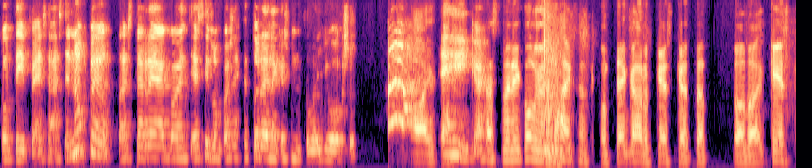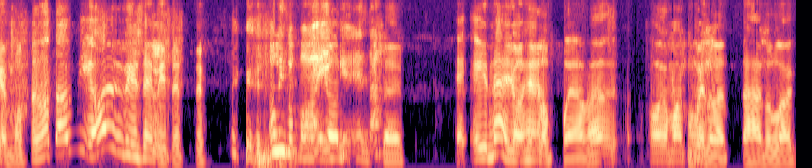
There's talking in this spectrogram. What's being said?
kotipesään. Se nopeuttaa sitä reagointia ja silloin voisi ehkä todennäköisemmin tulla juoksu. Aika. Eikö? Tässä meni 38 sekuntia, enkä halunnut keskeyttää tuota kesken, mutta tota, ihan hyvin selitetty. Olipa vaikeeta. Ei, ei näin ole helppoja. Mä voin vaan kuvitella, että tähän tullaan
